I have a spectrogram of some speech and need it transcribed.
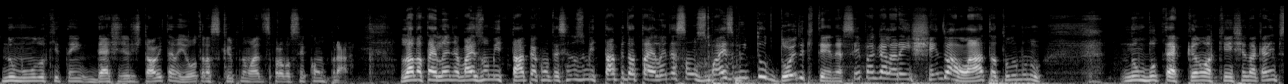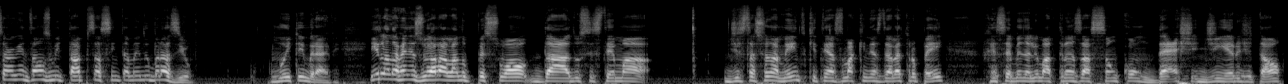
no mundo que tem Dash digital e também outras criptomoedas para você comprar. Lá na Tailândia, mais um meetup acontecendo. Os meetup da Tailândia são os mais muito doidos que tem, né? Sempre a galera enchendo a lata, todo mundo num botecão aqui enchendo a cara. A gente precisa organizar uns meetups assim também no Brasil muito em breve. E lá na Venezuela, lá no pessoal da, do sistema de estacionamento, que tem as máquinas da Eletropay, recebendo ali uma transação com Dash, dinheiro digital,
